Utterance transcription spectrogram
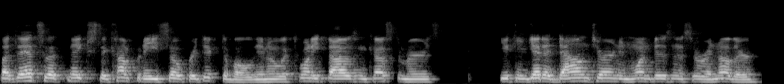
but that's what makes the company so predictable. You know, with 20,000 customers, you can get a downturn in one business or another.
